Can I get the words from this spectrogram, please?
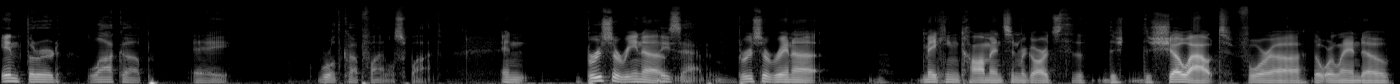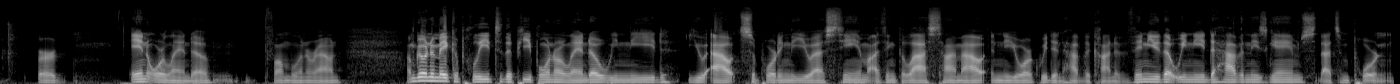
in third, lock up a World Cup final spot. And Bruce Arena, Needs to happen. Bruce Arena, making comments in regards to the the, the show out for uh, the Orlando or in Orlando, fumbling around. I'm going to make a plea to the people in Orlando. We need you out supporting the U.S. team. I think the last time out in New York, we didn't have the kind of venue that we need to have in these games. That's important.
